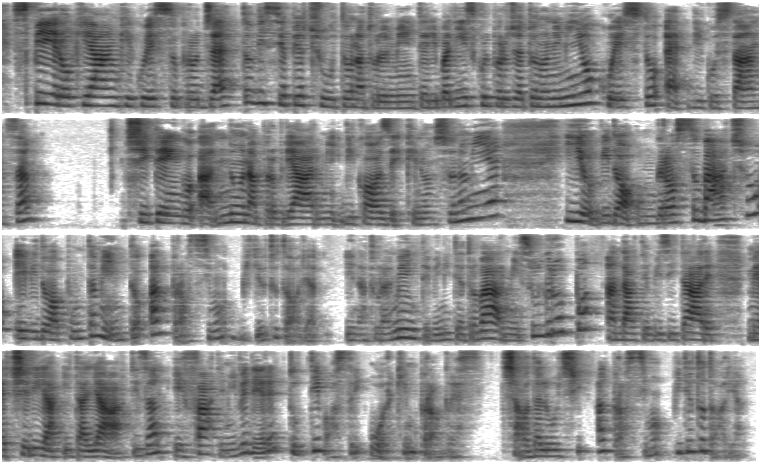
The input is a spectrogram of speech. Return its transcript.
Spero che anche questo progetto vi sia piaciuto, naturalmente ribadisco il progetto non è mio, questo è di Costanza, ci tengo a non appropriarmi di cose che non sono mie. Io vi do un grosso bacio e vi do appuntamento al prossimo video tutorial. E naturalmente venite a trovarmi sul gruppo, andate a visitare Merceria Italia Artisan e fatemi vedere tutti i vostri work in progress. Ciao da Luci, al prossimo video tutorial.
